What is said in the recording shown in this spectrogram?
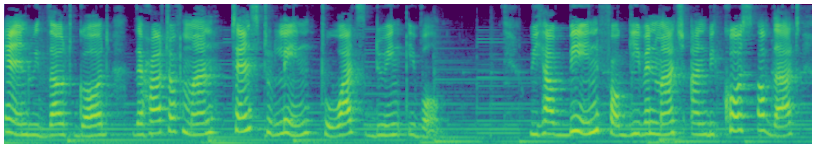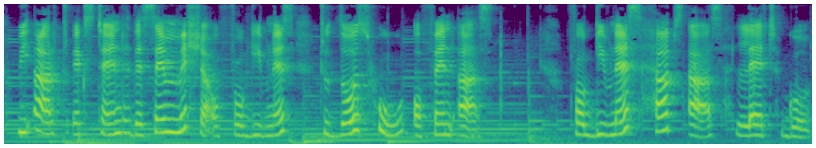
and without God, the heart of man tends to lean towards doing evil. We have been forgiven much, and because of that, we are to extend the same measure of forgiveness to those who offend us. Forgiveness helps us let go.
